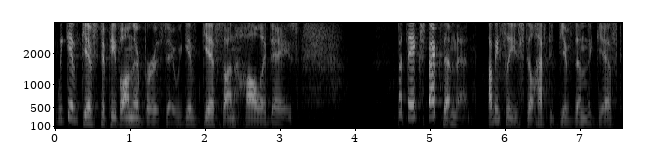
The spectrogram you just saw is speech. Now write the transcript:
We give gifts to people on their birthday, we give gifts on holidays, but they expect them then. Obviously, you still have to give them the gift,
